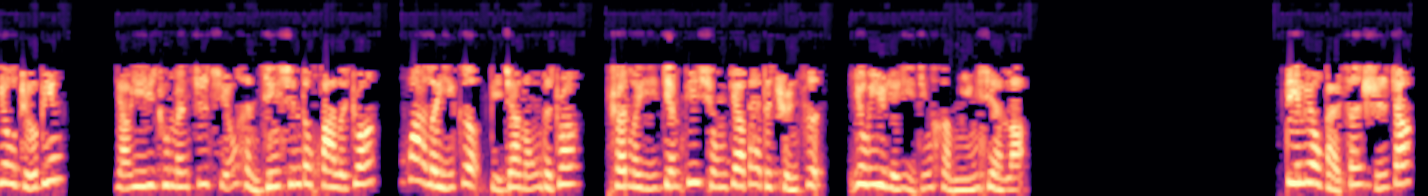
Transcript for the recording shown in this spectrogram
又折兵。姚依依出门之前很精心的化了妆，化了一个比较浓的妆，穿了一件低胸吊带的裙子，用意也已经很明显了。第六百三十章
